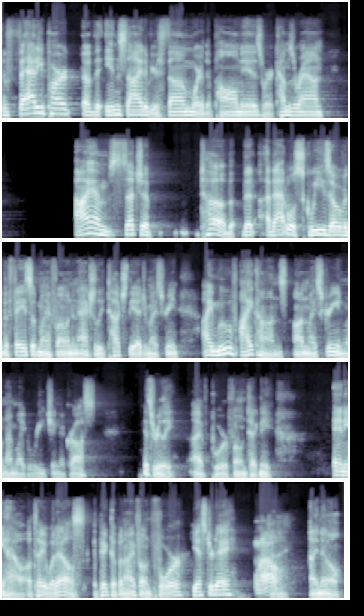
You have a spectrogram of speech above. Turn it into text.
The fatty part of the inside of your thumb, where the palm is, where it comes around. I am such a tub that that will squeeze over the face of my phone and actually touch the edge of my screen. I move icons on my screen when I'm like reaching across. It's really I have poor phone technique. Anyhow, I'll tell you what else. I picked up an iPhone 4 yesterday. Wow. I know.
